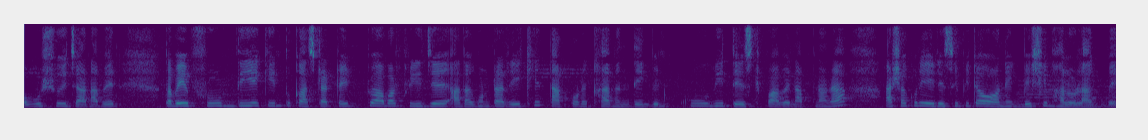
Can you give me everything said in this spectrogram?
অবশ্যই জানাবেন। তবে ফ্রুট দিয়ে কিন্তু কাস্টার্ডটা একটু আবার ফ্রিজে আধা ঘণ্টা রেখে তারপরে খাবেন। দেখবেন খুবই টেস্ট পাবেন আপনারা। আশা করি এই রেসিপিটাও অনেক বেশি ভালো লাগবে।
